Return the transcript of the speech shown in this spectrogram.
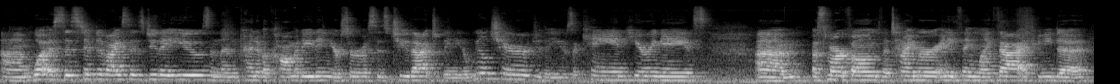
Um, what assistive devices do they use and then kind of accommodating your services to that. Do they need a wheelchair? Do they use a cane, hearing aids, um, a smartphone with a timer, anything like that? If you need to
